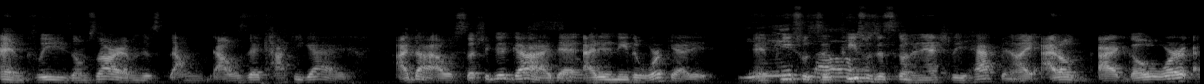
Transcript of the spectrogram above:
and please, I'm sorry, I'm just, I'm, I was that cocky guy. I thought I was such a good guy that I didn't need to work at it, and peace was just, peace was just going to naturally happen. I, I don't, I go to work, I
